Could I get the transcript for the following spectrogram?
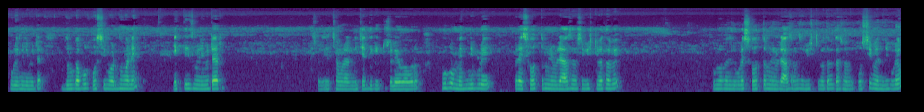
কুড়ি মিলিমিটার, দুর্গাপুর পশ্চিম বর্ধমানে একত্রিশ মিলিমিটার। চলে যাচ্ছে আমরা নিচের দিকে একটু চলে যাব আবারও। পূর্ব মেদিনীপুরে প্রায় সত্তর মিলিমিটার আশেপাশে বৃষ্টিপাত হবে। পূর্ব মেদিনীপুরে সত্তর মিলিমিটার আশেপাশে বৃষ্টিপাত হবে, তার সঙ্গে পশ্চিম মেদিনীপুরেও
